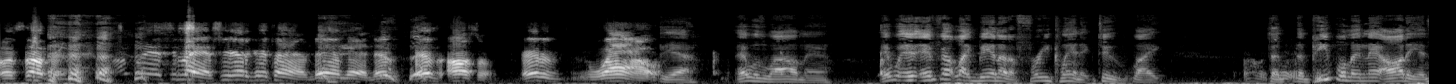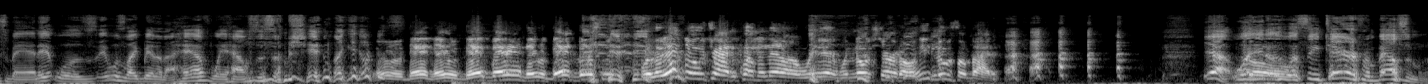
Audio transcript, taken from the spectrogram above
or something. I'm glad she laughed. She had a good time. Damn that. That's that's awesome. That is wow. yeah, that was wild, man. It, it it felt like being at a free clinic too. Like Oh, the shit. the people in that audience, man. It was it was like being at a halfway house or some shit. Like it They was. was that they was that bad. They were that dusty. well, that dude tried to come in there with with no shirt on, he knew somebody. Yeah, well, you know, well, see, Terry from Bessemer.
